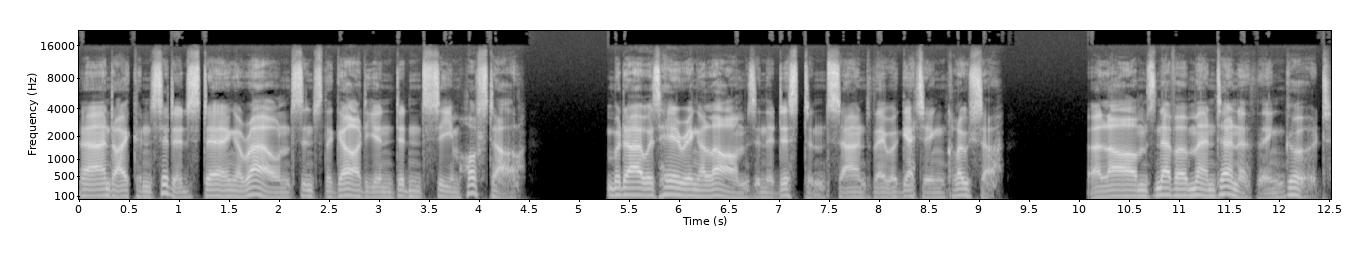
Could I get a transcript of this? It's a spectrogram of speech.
and I considered staying around since the Guardian didn't seem hostile. But I was hearing alarms in the distance, and they were getting closer. Alarms never meant anything good.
